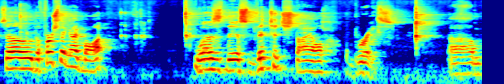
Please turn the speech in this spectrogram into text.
So the first thing I bought was this vintage style brace. Um,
